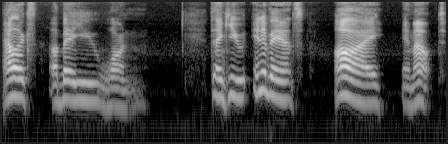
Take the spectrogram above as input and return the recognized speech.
Alex Abayu1. Thank you in advance. I am out.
